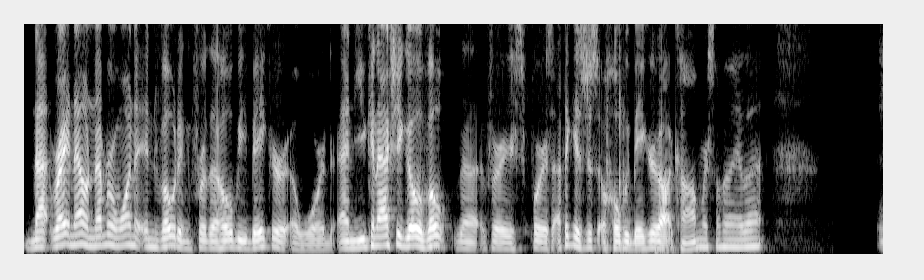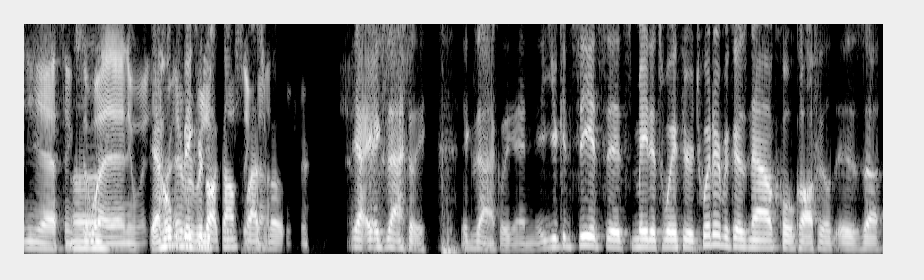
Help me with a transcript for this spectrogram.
not right now number one in voting for the Hobey Baker Award, and you can actually go vote uh, for for I think it's just hobeybaker.com or something like that. Yeah, I think so. Uh, well, anyway, yeah, hobeybaker.com slash vote. Yeah, exactly, exactly, and you can see it's it's made its way through Twitter because now Cole Caufield is uh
